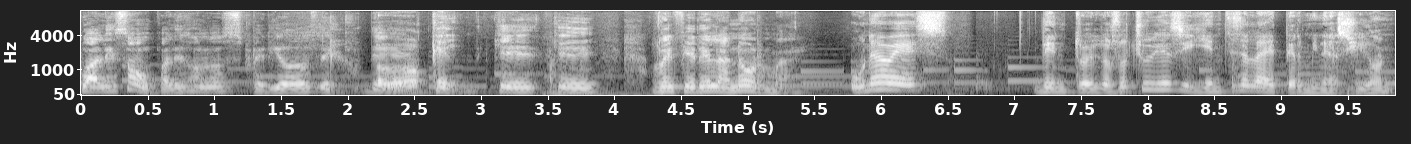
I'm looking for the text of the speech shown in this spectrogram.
¿cuáles son? ¿Cuáles son los periodos de, que, que refiere la norma? Una vez, dentro de los ocho días siguientes a la determinación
